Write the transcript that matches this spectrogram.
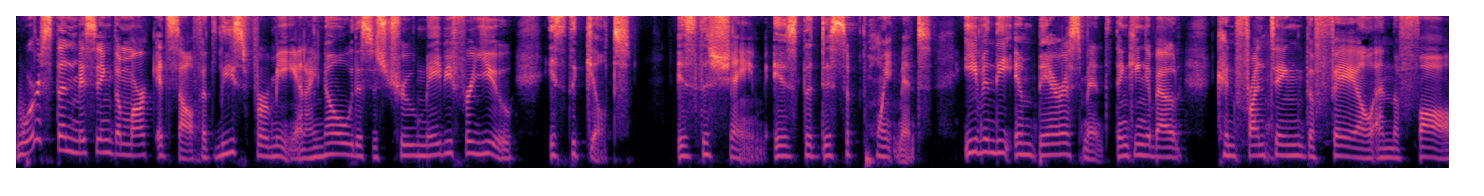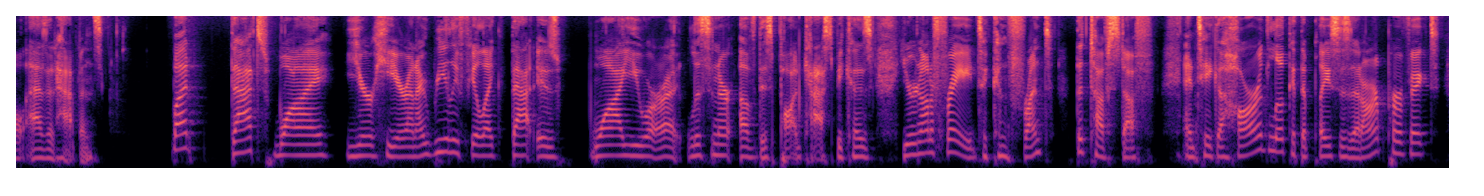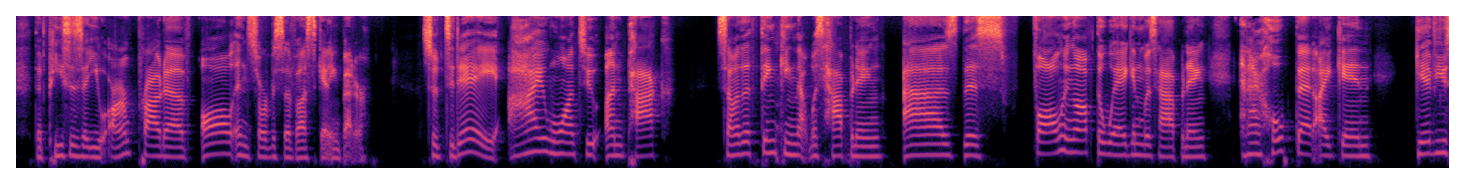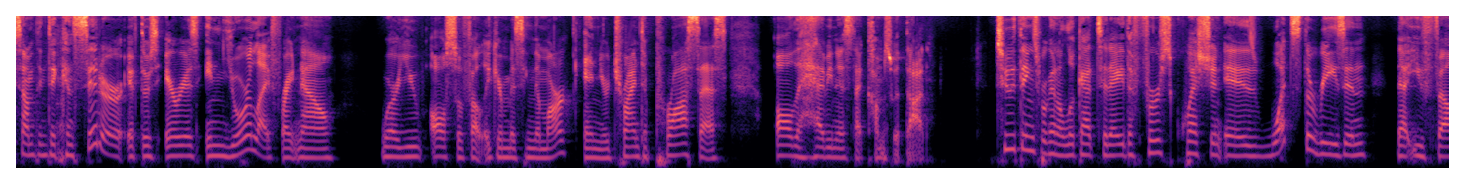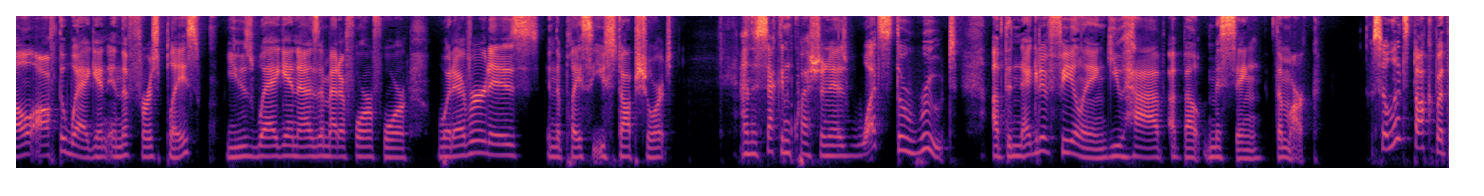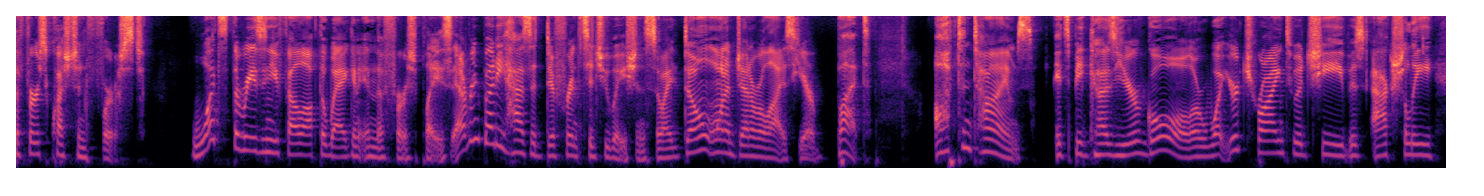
Worse than missing the mark itself, at least for me, and I know this is true maybe for you, is the guilt. is the shame, is the disappointment, even the embarrassment, thinking about confronting the fail and the fall as it happens. But that's why you're here. And I really feel like that is why you are a listener of this podcast because you're not afraid to confront the tough stuff and take a hard look at the places that aren't perfect, the pieces that you aren't proud of, all in service of us getting better. So today, I want to unpack some of the thinking that was happening as this falling off the wagon was happening. And I hope that I can give you something to consider if there's areas in your life right now where you also felt like you're missing the mark and you're trying to process all the heaviness that comes with that. Two things we're going to look at today. The first question is What's the reason that you fell off the wagon in the first place? Use wagon as a metaphor for whatever it is in the place that you stopped short. And the second question is What's the root of the negative feeling you have about missing the mark? So let's talk about the first question first. What's the reason you fell off the wagon in the first place? Everybody has a different situation, so I don't want to generalize here, but oftentimes it's because your goal or what you're trying to achieve is actually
